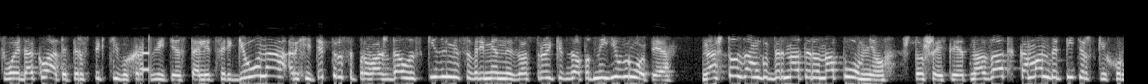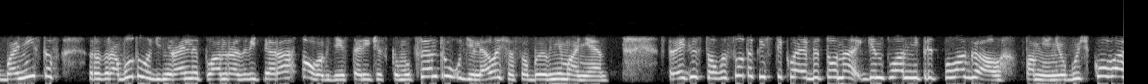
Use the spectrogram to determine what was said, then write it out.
Свой доклад о перспективах развития столицы региона архитектор сопровождал эскизами современной застройки в Западной Европе. На что замгубернатора напомнил, что шесть лет назад команда питерских урбанистов разработала генеральный план развития Ростова, где историческому центру уделялось особое внимание. Строительство высоток из стекла и бетона генплан не предполагал. По мнению Гуськова,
